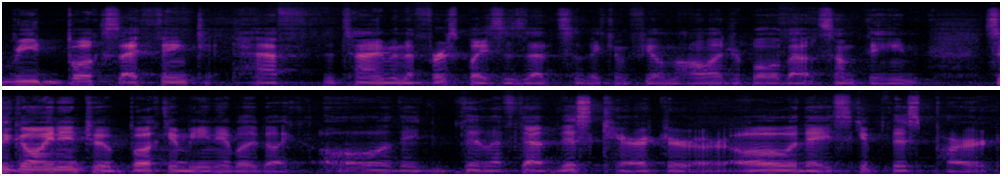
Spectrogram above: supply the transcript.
read books, I think, half the time in the first place is that so they can feel knowledgeable about something. So going into a book and being able to be like, oh, they, they left out this character, or oh, they skipped this part.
